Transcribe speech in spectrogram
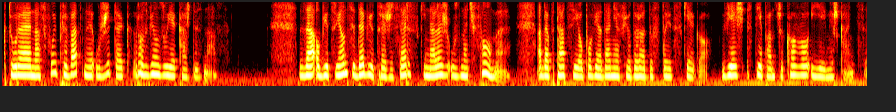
które na swój prywatny użytek rozwiązuje każdy z nas. Za obiecujący debiut reżyserski należy uznać Fomę, adaptację opowiadania Fiodora Dostojewskiego, wieś Stiepanczykowo i jej mieszkańcy.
